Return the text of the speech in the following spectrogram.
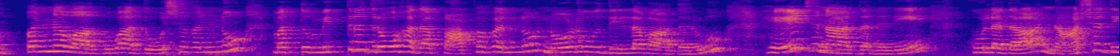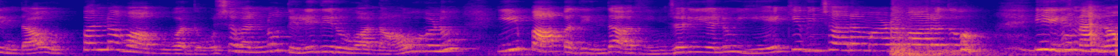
ಉತ್ಪನ್ನವಾಗುವ ದೋಷವನ್ನು ಮತ್ತು ಮಿತ್ರದ್ರೋಹದ ಪಾಪವನ್ನು ನೋಡುವುದಿಲ್ಲವಾದರೂ, ಹೇ ಜನಾರ್ದನನೇ, ಕುಲದ ನಾಶದಿಂದ ಉತ್ಪನ್ನವಾಗುವ ದೋಷವನ್ನು ತಿಳಿದಿರುವ ನಾವುಗಳು ಈ ಪಾಪದಿಂದ ಹಿಂಜರಿಯಲು ಏಕೆ ವಿಚಾರ ಮಾಡಬಾರದು? ಈಗ ನಾನು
